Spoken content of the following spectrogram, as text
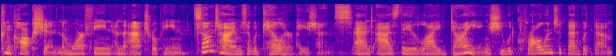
concoction, the morphine and the atropine, sometimes it would kill her patients. And as they lie dying, she would crawl into bed with them.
